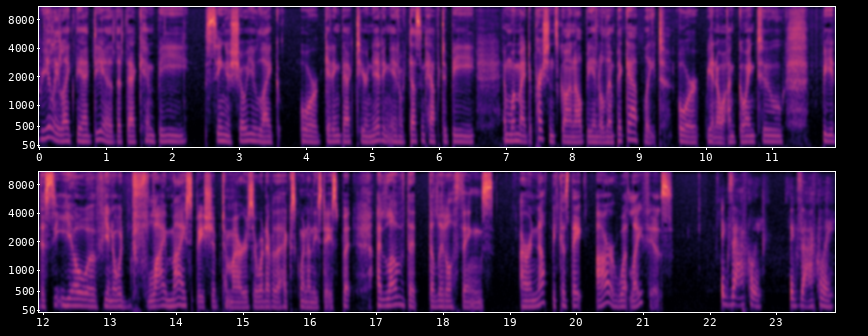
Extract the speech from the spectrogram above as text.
really like the idea that that can be seeing a show you like or getting back to your knitting. You know, it doesn't have to be, and when my depression's gone, I'll be an Olympic athlete, or, you know, I'm going to be the CEO of, you know, would fly my spaceship to Mars or whatever the heck's going on these days. But I love that the little things are enough because they are what life is. Exactly. Exactly.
